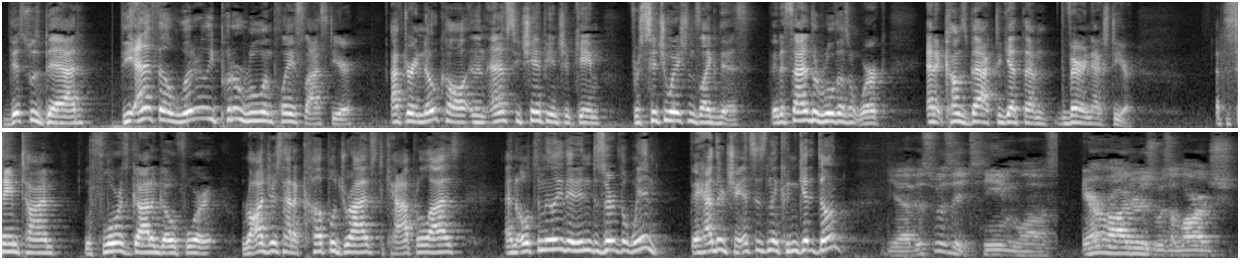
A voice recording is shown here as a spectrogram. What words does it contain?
This was bad. The NFL literally put a rule in place last year after a no call in an NFC championship game for situations like this. They decided the rule doesn't work and it comes back to get them the very next year. At the same time, LaFleur's got to go for it. Rodgers had a couple drives to capitalize, and ultimately they didn't deserve the win. They had their chances and they couldn't get it done. Yeah, this was a team loss. Aaron Rodgers was a large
